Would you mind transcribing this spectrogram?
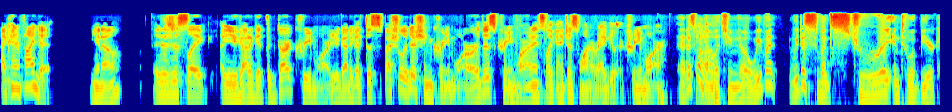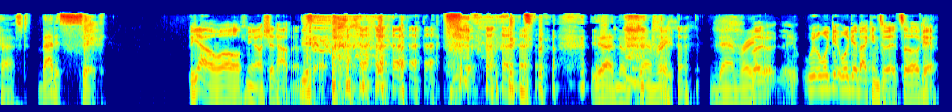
I couldn't find it. You know, it's just like you got to get the dark Creemore, you got to get this special edition Creemore or this Creemore, and it's like I just want a regular Creemore. I just want to let you know we went, we just went straight into a beer cast. That is sick. Yeah, well, you know, shit happens. So. yeah, no, damn right, damn right. But uh, we'll, we'll get we'll get back into it. So okay,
